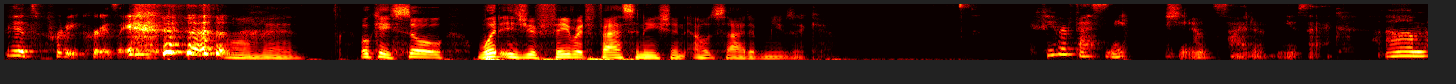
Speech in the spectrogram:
It's pretty crazy. oh man. Okay, so what is your favorite fascination outside of music? My favorite fascination outside of music. Um,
